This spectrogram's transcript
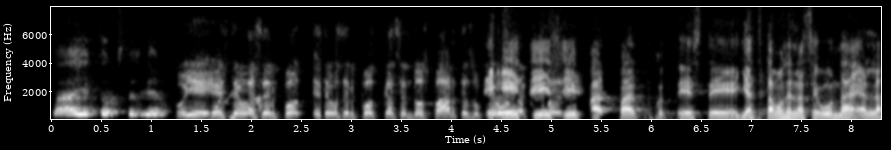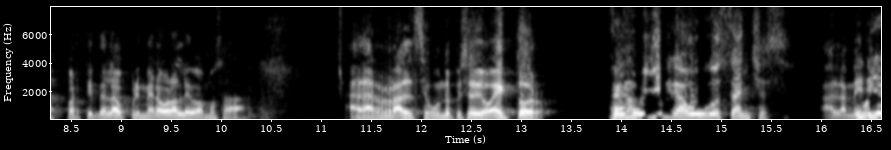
Bye, Héctor, que estés bien. Oye, ¿este va a ser, pod, este va a ser podcast en dos partes o qué? Sí, onda, sí, sí. Pa, pa, este, ya estamos en la segunda. A, la, a, partir de la primera hora le vamos a, a dar al segundo episodio. Héctor, ¿cómo Venga. llega Hugo Sánchez a la América?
